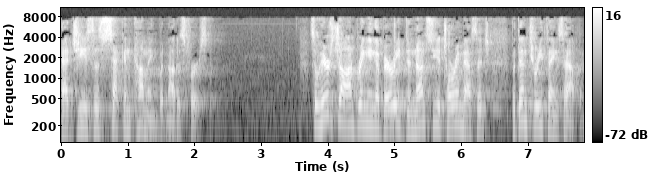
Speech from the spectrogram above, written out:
at Jesus' second coming, but not his first. So here's John bringing a very denunciatory message, but then three things happen.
